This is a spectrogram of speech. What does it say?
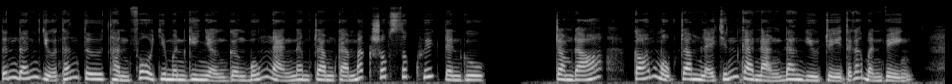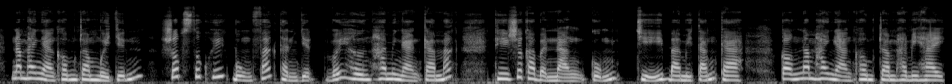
tính đến giữa tháng 4, thành phố Hồ Chí Minh ghi nhận gần 4.500 ca mắc sốt xuất huyết dengue. Trong đó, có 109 ca nặng đang điều trị tại các bệnh viện. Năm 2019, sốt xuất huyết bùng phát thành dịch với hơn 20.000 ca mắc, thì số ca bệnh nặng cũng chỉ 38 ca. Còn năm 2022,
